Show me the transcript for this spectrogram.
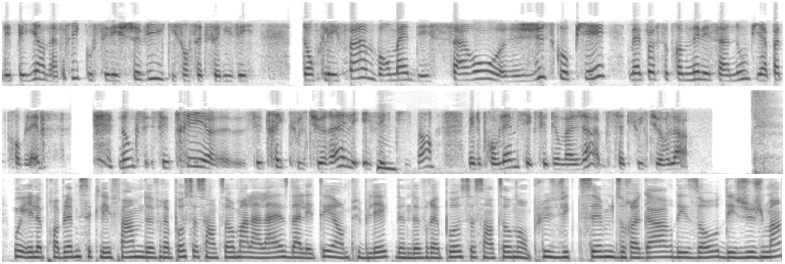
des pays en Afrique où c'est les chevilles qui sont sexualisées. Donc les femmes vont mettre des sarraux jusqu'aux pieds, mais elles peuvent se promener les sanous, puis il n'y a pas de problème. Donc c'est très euh, c'est très culturel effectivement, mm. mais le problème c'est que c'est dommageable cette culture là. Oui, et le problème, c'est que les femmes ne devraient pas se sentir mal à l'aise d'allaiter en public, ne devraient pas se sentir non plus victimes du regard des autres, des jugements.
